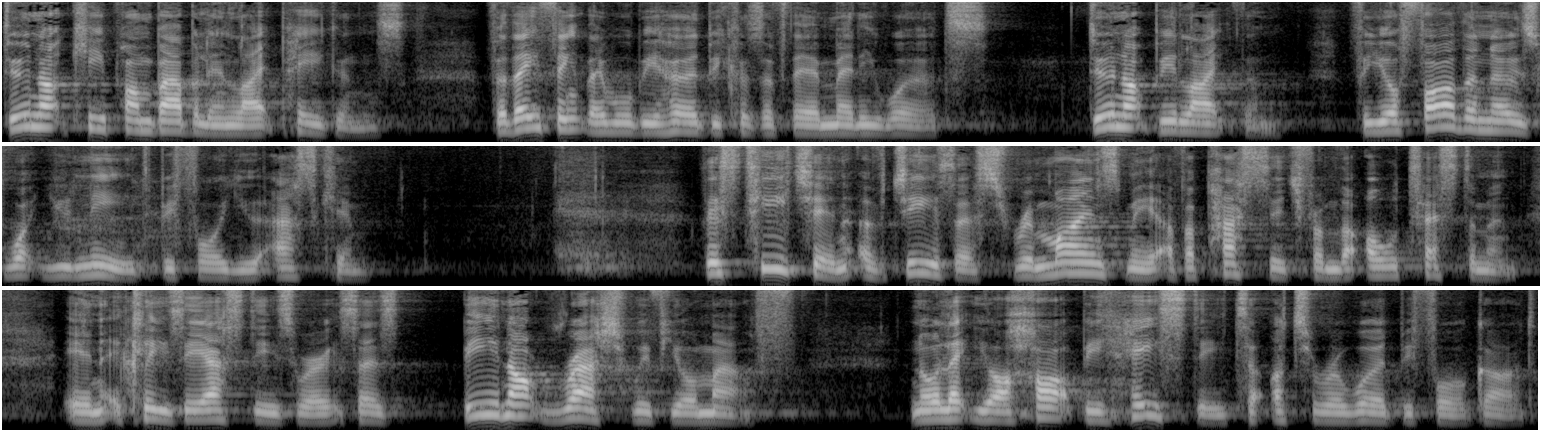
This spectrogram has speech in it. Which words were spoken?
do not keep on babbling like pagans, for they think they will be heard because of their many words. Do not be like them, for your Father knows what you need before you ask Him. This teaching of Jesus reminds me of a passage from the Old Testament in Ecclesiastes where it says, Be not rash with your mouth nor let your heart be hasty to utter a word before God.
